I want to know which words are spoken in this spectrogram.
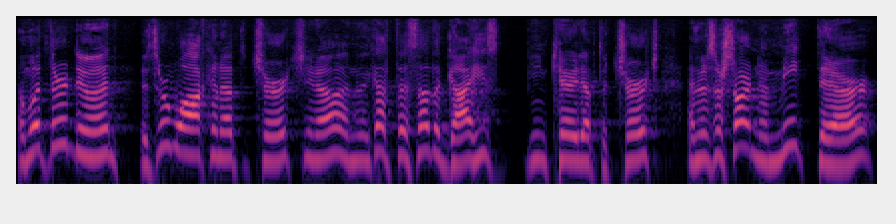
And what they're doing is they're walking up to church, you know, and they got this other guy, he's being carried up to church. And as they're starting to meet there,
